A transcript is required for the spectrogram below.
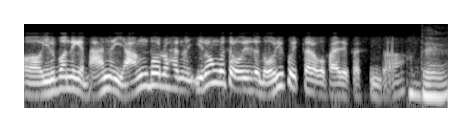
어, 일본에게 많은 양보를 하는 이런 것을 오히려 노리고 있다라고 봐야 될 것 같습니다. 네.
